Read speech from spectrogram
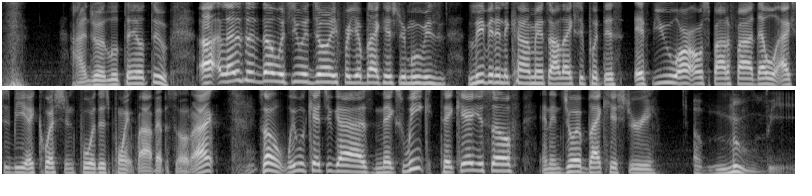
I enjoy a little tale too. Uh, let us know what you enjoy for your Black History movies. Leave it in the comments. I'll actually put this. If you are on Spotify, that will actually be a question for this 0.5 episode. All right. So we will catch you guys next week. Take care of yourself and enjoy Black History. A movie.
